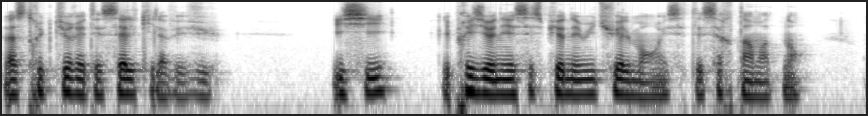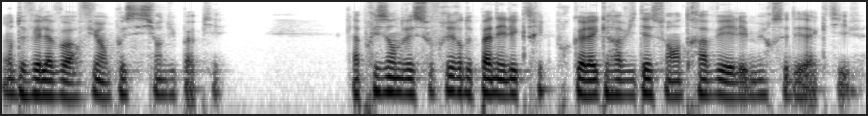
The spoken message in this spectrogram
La structure était celle qu'il avait vue. Ici, les prisonniers s'espionnaient mutuellement, et c'était certain maintenant. On devait l'avoir vu en possession du papier. La prison devait souffrir de panne électrique pour que la gravité soit entravée et les murs se désactivent.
